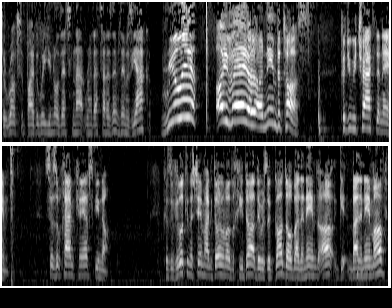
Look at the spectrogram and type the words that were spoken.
The Rav said, by the way, you know that's not that's not his name. His name is Yaakov. Really? Oive, a, name to toss. Could you retract the name? Says Reb Chaim Kanievsky, no. Because if you look in the Shem Hagdolim of the Chidah, there was a gadol by the name uh, by the name of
